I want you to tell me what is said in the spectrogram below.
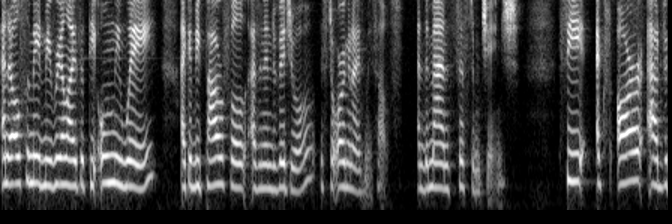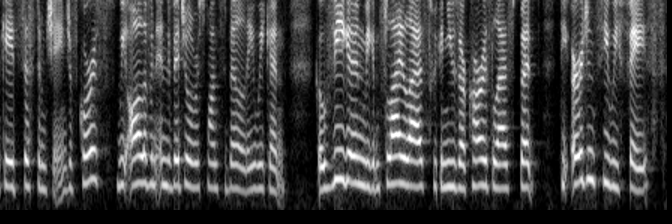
And it also made me realize that the only way I can be powerful as an individual is to organize myself and demand system change. See, XR advocates system change. Of course, we all have an individual responsibility. We can go vegan, we can fly less, we can use our cars less, but the urgency we face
